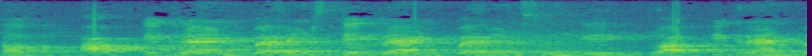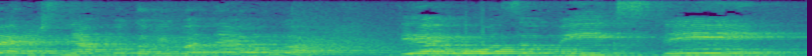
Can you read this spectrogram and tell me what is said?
हम आपके ग्रैंड पेरेंट्स के ग्रैंड पेरेंट्स होंगे तो आपके ग्रैंड पेरेंट्स ने आपको कभी बताया होगा there was a big snake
